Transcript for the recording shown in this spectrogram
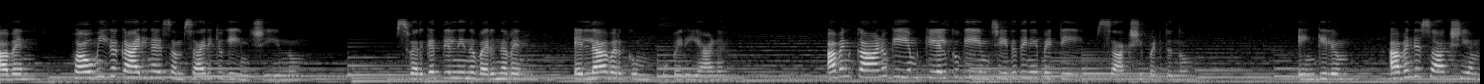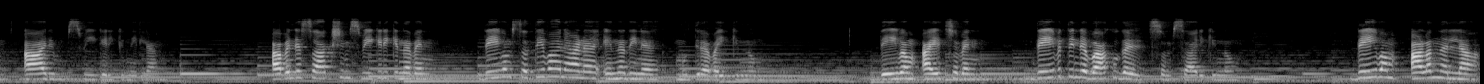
അവൻ ഭൗമിക കാര്യങ്ങൾ സംസാരിക്കുകയും ചെയ്യുന്നു. സ്വർഗത്തിൽ നിന്ന് വരുന്നവൻ എല്ലാവർക്കും ഉപരിയാണ്. അവൻ കാണുകയും കേൾക്കുകയും ചെയ്തതിനെപ്പറ്റി സാക്ഷ്യപ്പെടുത്തുന്നു. എങ്കിലും അവന്റെ സാക്ഷ്യം ആരും സ്വീകരിക്കുന്നില്ല. അവന്റെ സാക്ഷ്യം സ്വീകരിക്കുന്നവൻ ദൈവം സത്യവാനാണ് എന്നതിന് മുദ്ര വയ്ക്കുന്നു. ദൈവം അയച്ചവൻ ദൈവത്തിന്റെ വാക്കുകൾ സംസാരിക്കുന്നു. ദൈവം അളന്നല്ല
